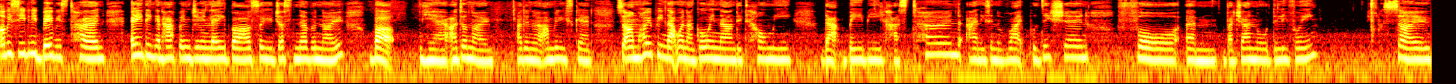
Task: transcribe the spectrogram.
Obviously even if babies turn anything can happen during labor so you just never know. But yeah i don't know. I don't know. I'm really scared. So i'm hoping that when i go in now they tell me that baby has turned and is in the right position for um vaginal delivery. So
